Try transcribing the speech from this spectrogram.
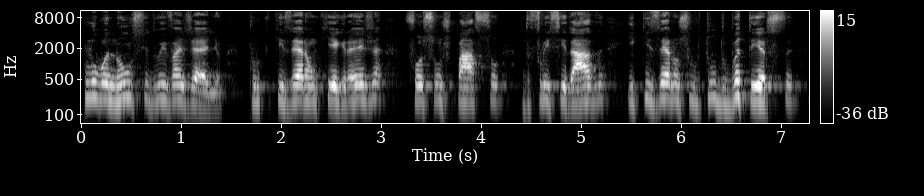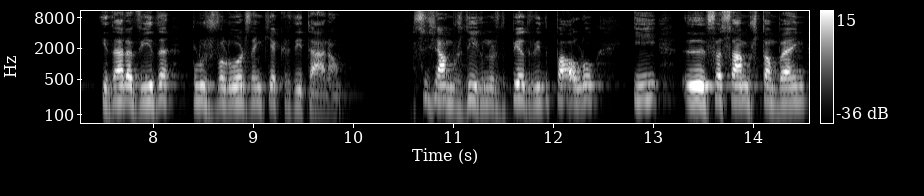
pelo anúncio do Evangelho, porque quiseram que a Igreja fosse um espaço de felicidade e quiseram, sobretudo, bater-se e dar a vida pelos valores em que acreditaram. Sejamos dignos de Pedro e de Paulo e eh, façamos também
